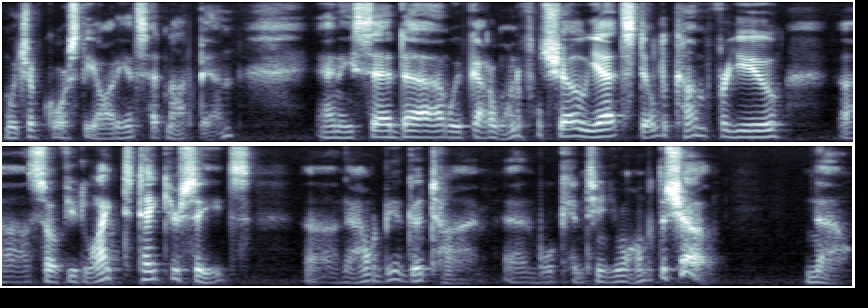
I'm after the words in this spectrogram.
which of course the audience had not been. And he said, uh, we've got a wonderful show yet still to come for you. Uh, so if you'd like to take your seats, uh, now would be a good time, and we'll continue on with the show. No.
